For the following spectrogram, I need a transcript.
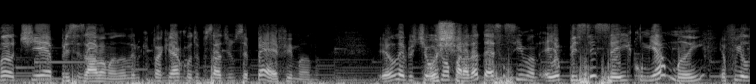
eu tinha. Precisava, mano. Eu lembro que pra criar conta eu precisava de um CPF, mano. Eu lembro que tinha uma Oxi. parada dessa assim, mano. Eu precisei com minha mãe. Eu fui eu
